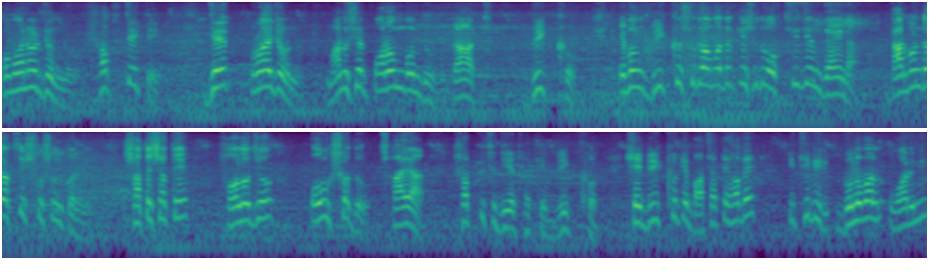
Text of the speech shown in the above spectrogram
কমানোর জন্য সবচেয়ে যে প্রয়োজন, মানুষের পরম বন্ধু, গাছ, বৃক্ষ এবং বৃক্ষ শুধু আমাদেরকে শুধু অক্সিজেন দেয় না, কার্বন ডাই অক্সাইড শোষণ করে না। সাথে সাথে ফলজ, ঔষধ, ছায়া সব কিছু দিয়ে থাকে বৃক্ষ। সেই বৃক্ষকে বাঁচাতে হবে পৃথিবীর গ্লোবাল ওয়ার্মিং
